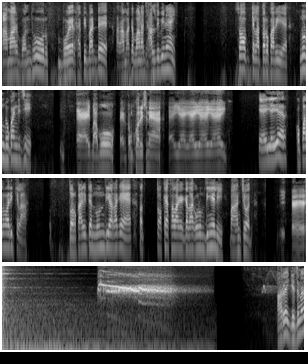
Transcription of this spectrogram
আমার বন্ধুর বইয়ের হ্যাপি বার্থডে আর আমাকে বানা ঝাল দিবি নাই? সব কেলা তরকারি এ, নুন ঢুকান দিছি। এই বাবু এরকম করিস না। এই এই এই এই এই। এই এই এর কপাল মারি কেলা। তরকারিতে নুন দিয়ার আগে তোকে শালাকে কেদা গরম দিয়েলি বাঞ্চদ এ- আরে গেছে না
